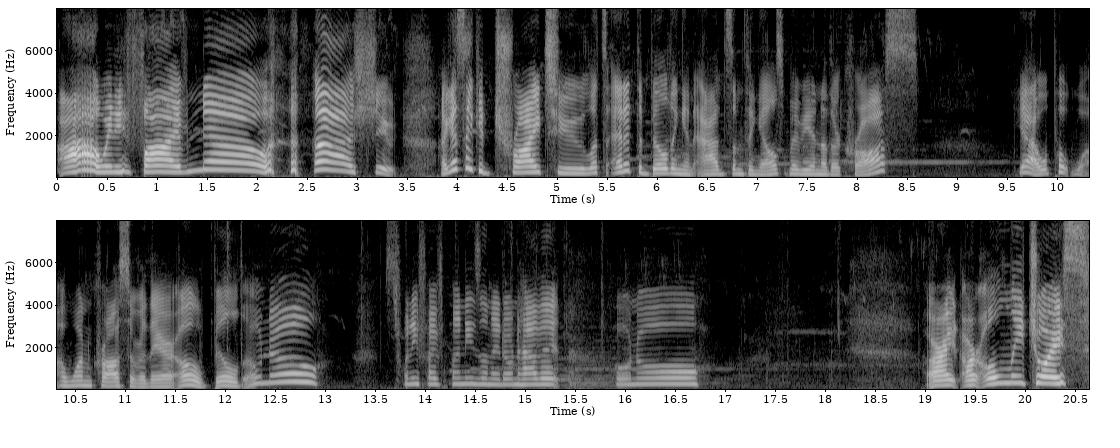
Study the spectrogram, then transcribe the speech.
Ah, we need 5. No. Shoot. I guess I could try to let's edit the building and add something else, maybe another cross. Yeah, we'll put a one cross over there. Oh, build. Oh no. It's 25 monies and I don't have it. Oh no. Alright, our only choice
